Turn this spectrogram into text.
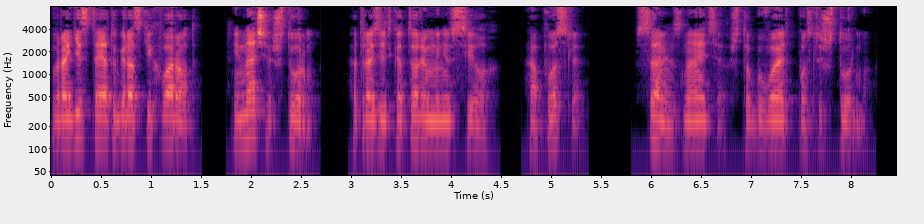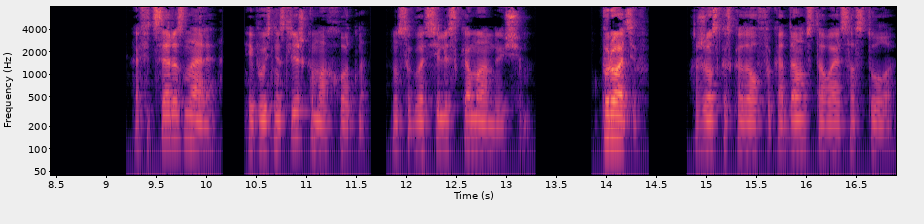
Враги стоят у городских ворот. Иначе штурм отразить который мы не в силах, а после... Сами знаете, что бывает после штурма. Офицеры знали, и пусть не слишком охотно, но согласились с командующим. «Против!» – жестко сказал Факадан, вставая со стула.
